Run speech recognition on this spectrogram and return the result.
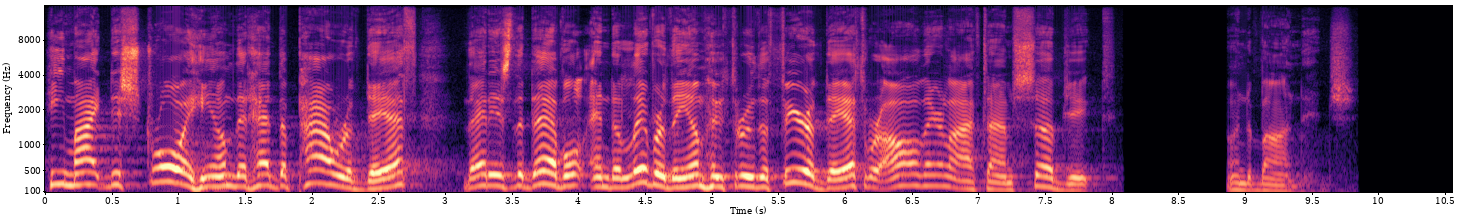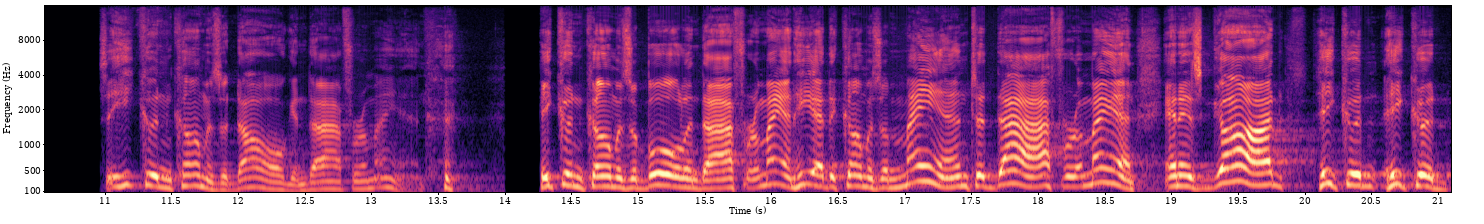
he might destroy him that had the power of death, that is the devil, and deliver them who through the fear of death were all their lifetime subject unto bondage. See, he couldn't come as a dog and die for a man. he couldn't come as a bull and die for a man. He had to come as a man to die for a man. And as God, he could, he could,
